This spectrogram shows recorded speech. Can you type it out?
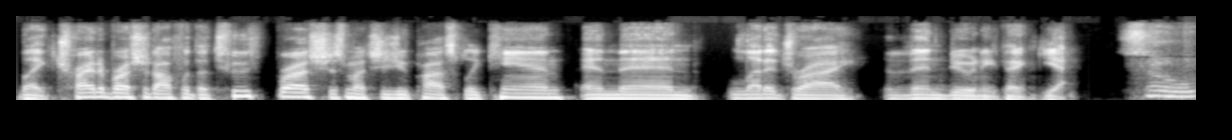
like try to brush it off with a toothbrush as much as you possibly can and then let it dry then do anything. Yeah so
